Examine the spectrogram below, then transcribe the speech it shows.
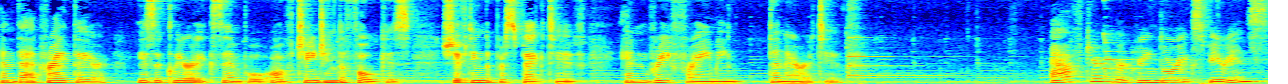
And that right there is a clear example of changing the focus, shifting the perspective, and reframing the narrative. After her Green Door experience,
